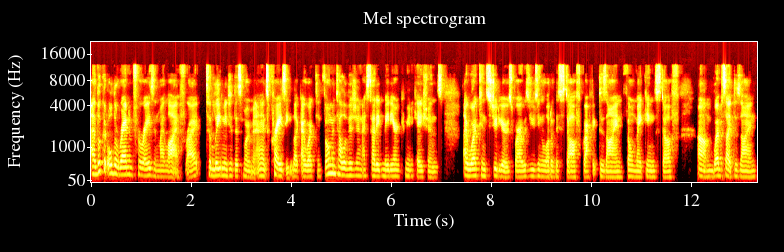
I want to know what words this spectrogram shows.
I look at all the random forays in my life, right, to lead me to this moment. And it's crazy. Like I worked in film and television, I studied media and communications. I worked in studios where I was using a lot of this stuff, graphic design, filmmaking stuff, um, website design,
